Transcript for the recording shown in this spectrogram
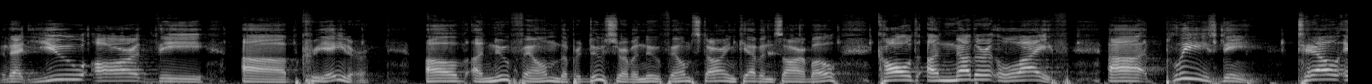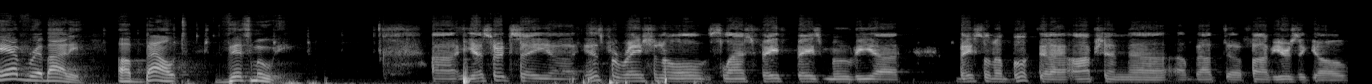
that you are the uh, creator of a new film, the producer of a new film starring Kevin Sorbo called Another Life. Uh, please, Dean, tell everybody about this movie. Uh, yes, sir. It's a uh, inspirational slash faith based movie uh, based on a book that I optioned uh, about uh, five years ago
